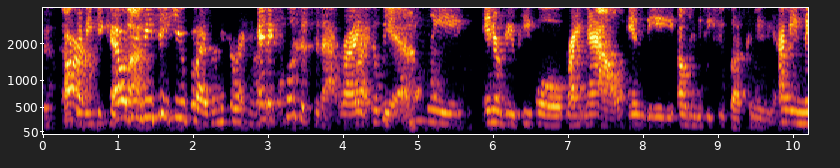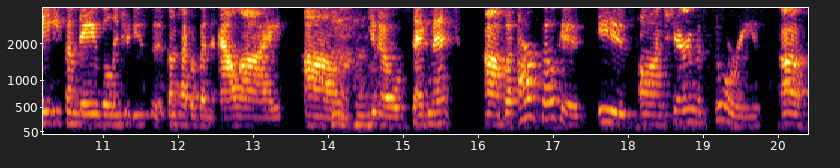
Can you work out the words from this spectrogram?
This LGBTQ plus. LGBTQ plus. Let me correct myself. and exclusive to that, right? Right, So we yeah. only interview people right now in the LGBTQ plus community. I mean, maybe someday we'll introduce some type of an ally, um, Mhm. you know, segment. Um, but our focus is on sharing the stories of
